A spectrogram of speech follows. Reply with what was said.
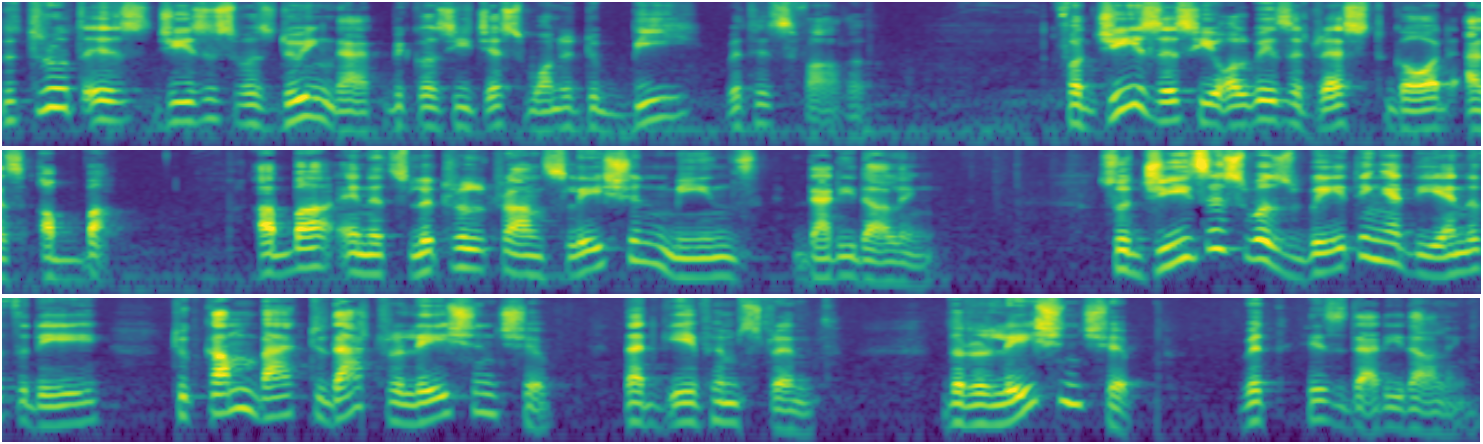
The truth is, Jesus was doing that because he just wanted to be with his Father. For Jesus, he always addressed God as Abba. Abba, in its literal translation, means daddy darling. So, Jesus was waiting at the end of the day to come back to that relationship that gave him strength the relationship with his daddy darling.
